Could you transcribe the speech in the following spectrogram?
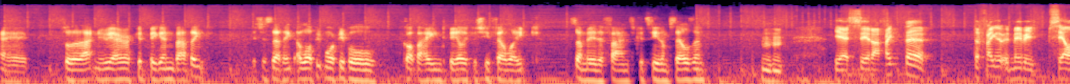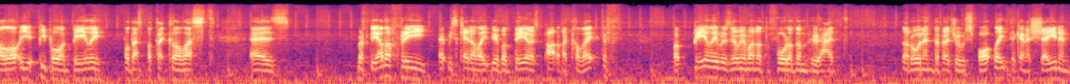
uh, so that that new era could begin. But I think it's just that I think a lot more people got behind Bayley because she felt like somebody the fans could see themselves in. Yeah, Sarah. I think the the thing that would maybe sell a lot of people on Bayley for this particular list is with the other three, it was kind of like they were there as part of a collective, but Bayley was the only one of the four of them who had their own individual spotlight to kind of shine and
